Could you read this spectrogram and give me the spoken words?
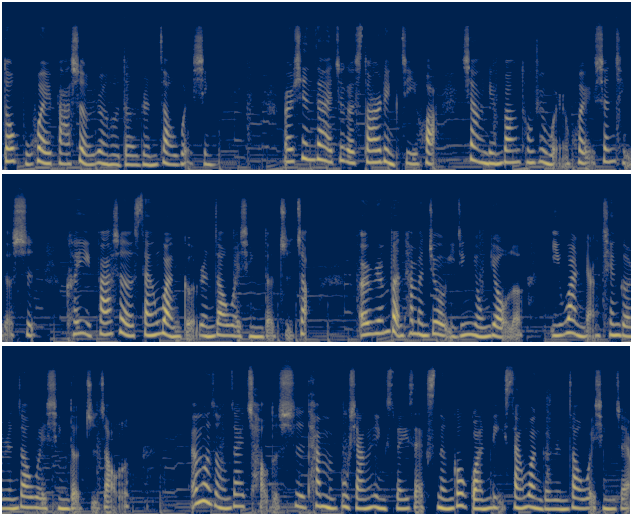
都不会发射任何的人造卫星。而现在，这个 Starlink 计划向联邦通讯委员会申请的是可以发射三万个人造卫星的执照，而原本他们就已经拥有了一万两千个人造卫星的执照了。Amazon 在吵的是，他们不相信 SpaceX 能够管理三万个人造卫星，这样，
